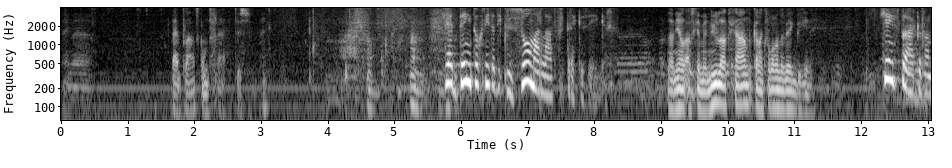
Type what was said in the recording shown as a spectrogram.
En, uh, mijn plaats komt vrij, dus... Hè. Jij denkt toch niet dat ik u zomaar laat vertrekken, zeker? Daniel, als je me nu laat gaan, kan ik volgende week beginnen. Geen sprake van.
